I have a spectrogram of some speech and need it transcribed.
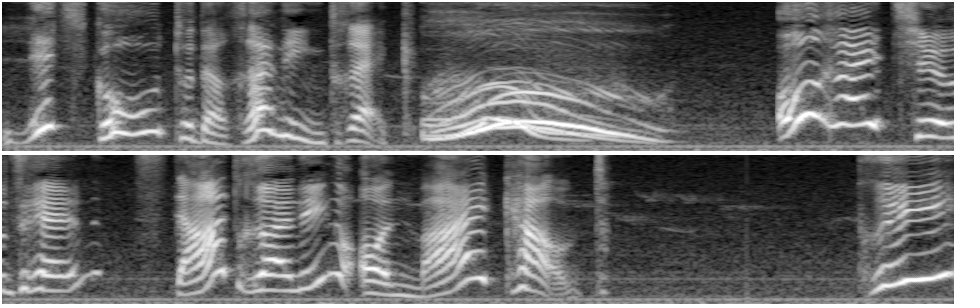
Let's go to the running track. Ooh! All right, children, start running on my count. Three,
